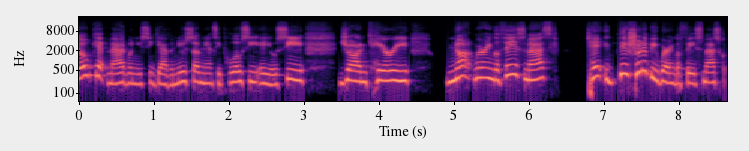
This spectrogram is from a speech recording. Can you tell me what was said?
don't get mad when you see Gavin Newsom, Nancy Pelosi, AOC, John Kerry not wearing a face mask they shouldn't be wearing a face mask.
